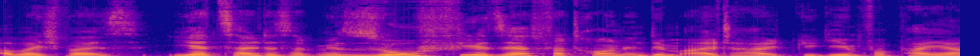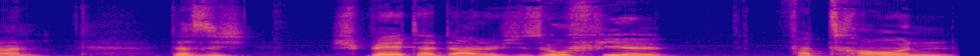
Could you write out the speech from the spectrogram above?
aber ich weiß jetzt halt, das hat mir so viel Selbstvertrauen in dem Alter halt gegeben vor ein paar Jahren, dass ich später dadurch so viel Vertrauen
